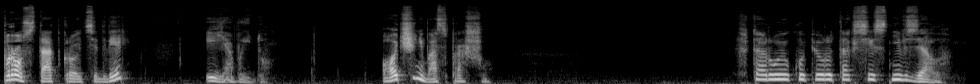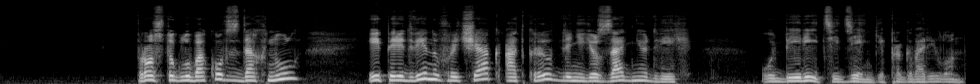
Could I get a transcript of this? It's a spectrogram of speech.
Просто откройте дверь, и я выйду. Очень вас прошу». Вторую купюру таксист не взял. Просто глубоко вздохнул и, передвинув рычаг, открыл для нее заднюю дверь. «Уберите деньги», — проговорил он.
